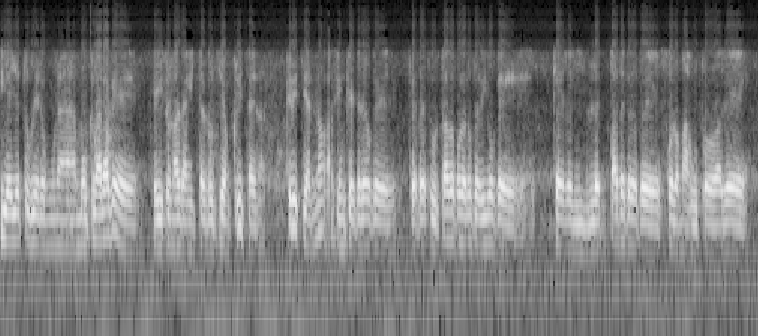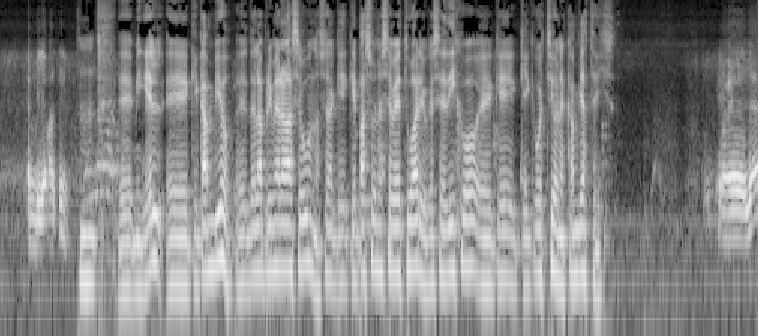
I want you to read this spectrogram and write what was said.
y ellos tuvieron una muy clara que, hizo una gran intervención Cristian, ¿no? Cristian, ¿no? Así que creo que, el resultado, por eso te digo que, que el, empate creo que fue lo más justo de en Villamartín. Eh, Miguel, eh, ¿qué cambió eh, de la primera a la segunda? O sea, ¿qué, qué pasó en ese vestuario? ¿Qué se dijo? ¿qué, ¿qué, cuestiones cambiasteis? Pues ya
